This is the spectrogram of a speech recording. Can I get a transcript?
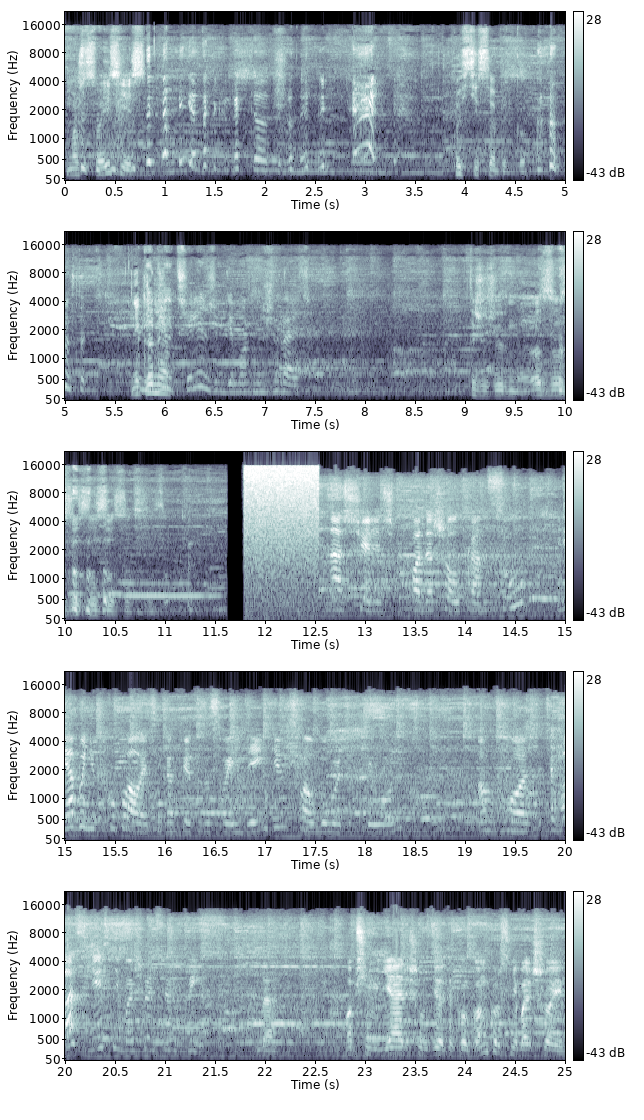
Может, свои съесть? Я так и хотела сказать. Пусти сопельку. Не кроме... Люблю челленджи, где можно жрать. Ты же жирная. Наш челлендж подошел к концу. Я бы не покупала эти конфеты за свои деньги, слава богу, это прион. Вот. У вас есть небольшой сюрприз. Да. В общем, я решил сделать такой конкурс небольшой.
